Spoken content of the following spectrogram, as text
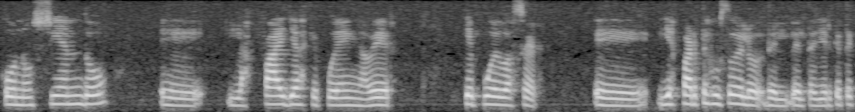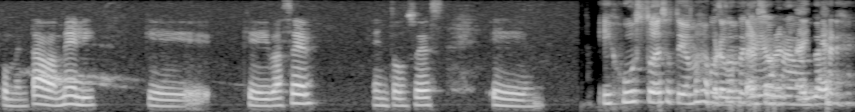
conociendo eh, las fallas que pueden haber, qué puedo hacer. Eh, y es parte justo del, taller que te comentaba, Meli, que, que iba a hacer, entonces... Eh, y justo eso te íbamos a preguntar sobre el taller.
